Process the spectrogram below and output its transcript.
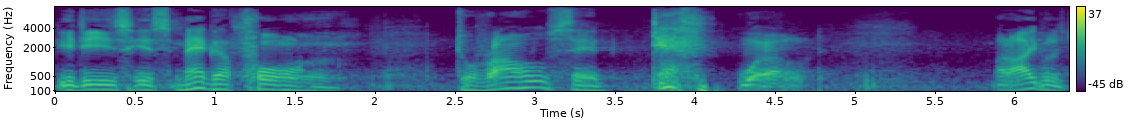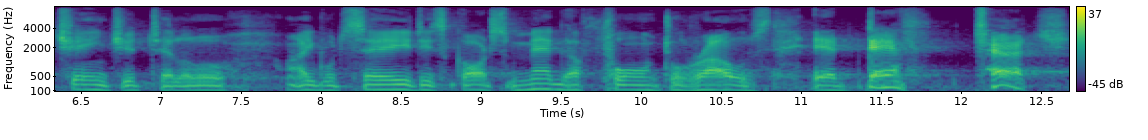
It is his megaphone to rouse a deaf world. But I will change it a little. I would say it is God's megaphone to rouse a deaf church.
